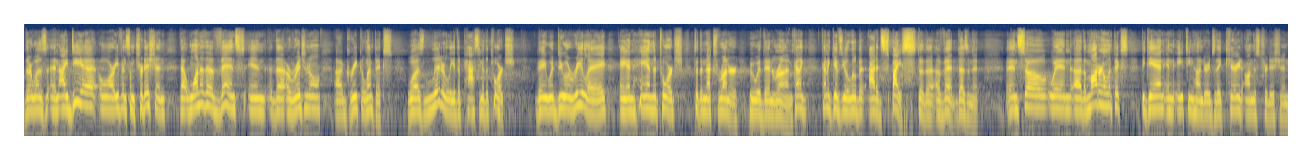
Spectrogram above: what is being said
there was an idea or even some tradition that one of the events in the original uh, Greek Olympics was literally the passing of the torch. They would do a relay and hand the torch to the next runner who would then run. Kind of kind of gives you a little bit added spice to the event, doesn't it? And so when uh, the modern Olympics began in the 1800s, they carried on this tradition,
